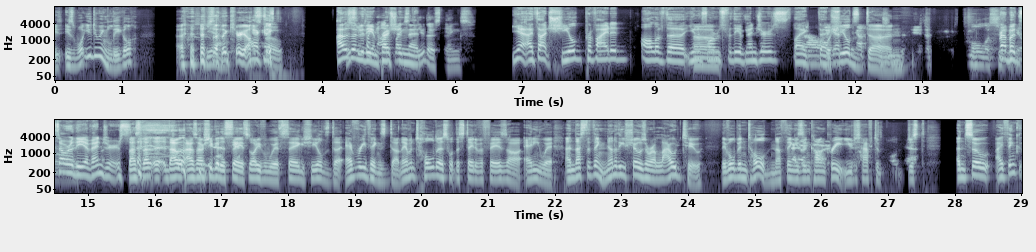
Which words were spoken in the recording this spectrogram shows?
is, is what you're doing legal? Just Yeah. out of curiosity. So, I was this under the like impression place to that do those things. yeah, I thought Shield provided all of the uniforms Um, for the Avengers. Like Well, that- I Well, Shield's we have to presume done. that he's a Smaller Right, but so are the Avengers. That's that, that. I was actually going to say it's not even worth saying. Shield's done. Everything's done. They haven't told us what the state of affairs are anywhere, and that's the thing. None of these shows are allowed to. They've all been told nothing is in concrete. You just have to just. And so I think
